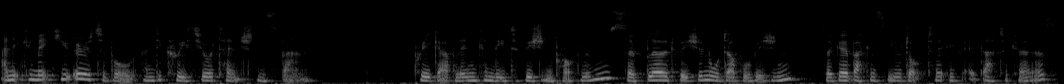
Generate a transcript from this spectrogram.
and it can make you irritable and decrease your attention span. Pregabalin can lead to vision problems, so blurred vision or double vision, so go back and see your doctor if that occurs,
